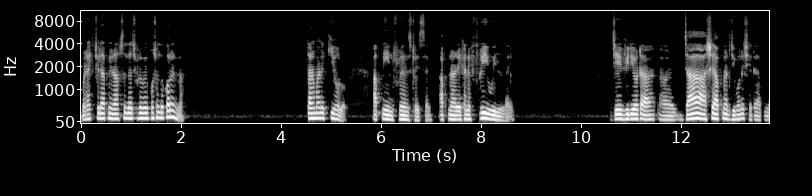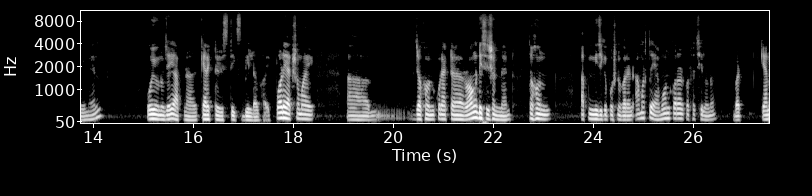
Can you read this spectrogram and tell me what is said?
বাট অ্যাকচুয়ালি আপনি রাফসান্দা ছোট ভাই পছন্দ করেন না? তার মানে কি হলো? আপনি ইনফ্লুয়েসড হয়েছেন, আপনার এখানে ফ্রি উইল নাই। যে ভিডিওটা যা আসে আপনার জীবনে সেটা আপনি নেন। ওই অনুযায়ী আপনার ক্যারেক্টারিস্টিক্স বিল্ড আপ হয়। পরে এক সময় যখন কোনো একটা রং ডিসিশন নেন, তখন আপনি নিজেকে প্রশ্ন করেন, আমার তো এমন করার কথা ছিল না বাট কেন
